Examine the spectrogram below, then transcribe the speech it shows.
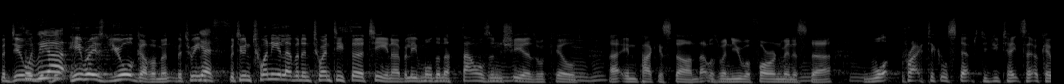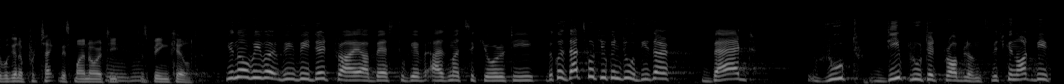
But deal So with we the- are- he, he raised your government between Yes. Mm-hmm. between 2011 and 2013. I believe more than a 1000 Shias were killed uh, in Pakistan. That was when you were foreign Mm-hmm. minister. What practical steps did you take? Say, okay, we're going to protect this minority Mm-hmm. that's being killed. You know, we, were, we, we did try our best to give as much security because that's what you can do. These are bad, root, deep rooted problems which cannot be f-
